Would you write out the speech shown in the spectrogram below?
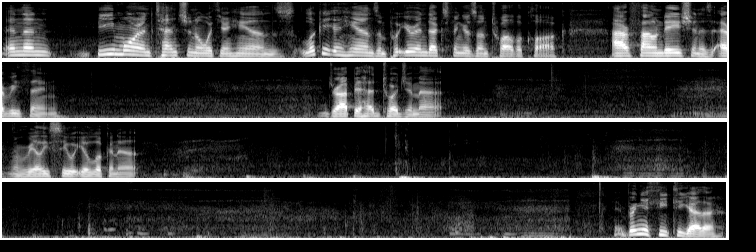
And then be more intentional with your hands. Look at your hands and put your index fingers on 12 o'clock. Our foundation is everything. Drop your head towards your mat and really see what you're looking at. Bring your feet together.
